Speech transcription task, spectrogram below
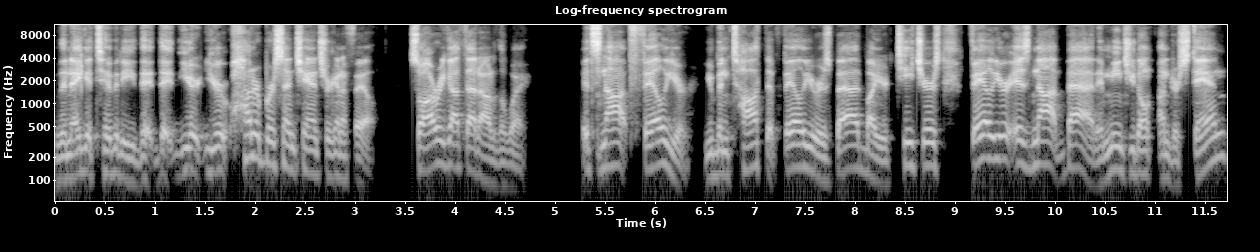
the negativity that, that you're, you're 100% chance you're going to fail. So I already got that out of the way. It's not failure. You've been taught that failure is bad by your teachers. Failure is not bad. It means you don't understand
